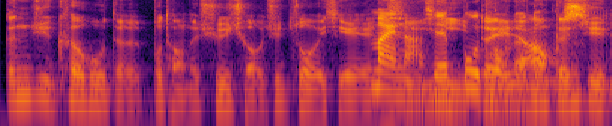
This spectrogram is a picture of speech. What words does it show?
根据客户的不同的需求去做一些卖哪些不同的东西，然后根据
